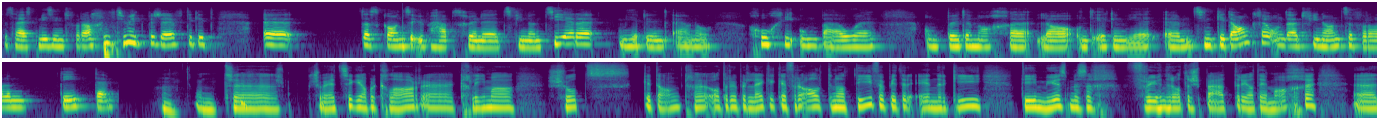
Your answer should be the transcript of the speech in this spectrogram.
Das heißt, wir sind vor allem damit beschäftigt, äh, das Ganze überhaupt können zu finanzieren. Wir tun auch noch Küche umbauen und Böden machen lassen und irgendwie ähm, sind Gedanken und auch die Finanzen vor allem dort. Hm. Und äh, schwätzige, aber klar äh, Klimaschutzgedanken oder Überlegungen für Alternativen bei der Energie, die muss man sich früher oder später ja machen. Äh,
